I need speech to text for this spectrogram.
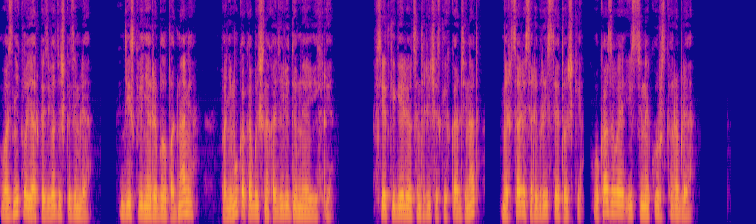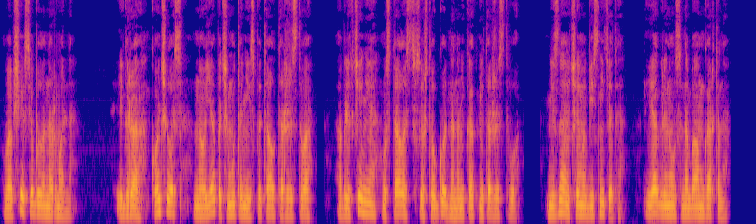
возникла яркая звездочка Земля. Диск Венеры был под нами, по нему, как обычно, ходили дымные вихри. В сетке гелиоцентрических координат мерцали серебристые точки, указывая истинный курс корабля. Вообще все было нормально. Игра кончилась, но я почему-то не испытал торжества. Облегчение, усталость, все что угодно, но никак не торжество. Не знаю, чем объяснить это. Я оглянулся на Баумгартена.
